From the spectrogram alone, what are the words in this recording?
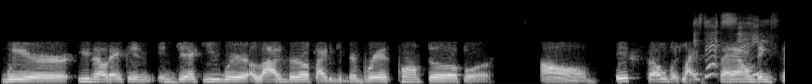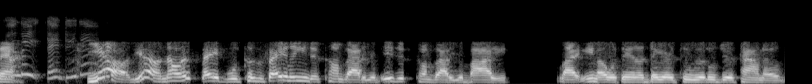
where you know they can inject you where a lot of girls like to get their breast pumped up or um. It's so much like is that sounding safe? sound. Really? They do that? Yeah, yeah, no, it's safe because the saline just comes out of your, it just comes out of your body. Like you know, within a day or two, it'll just kind of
